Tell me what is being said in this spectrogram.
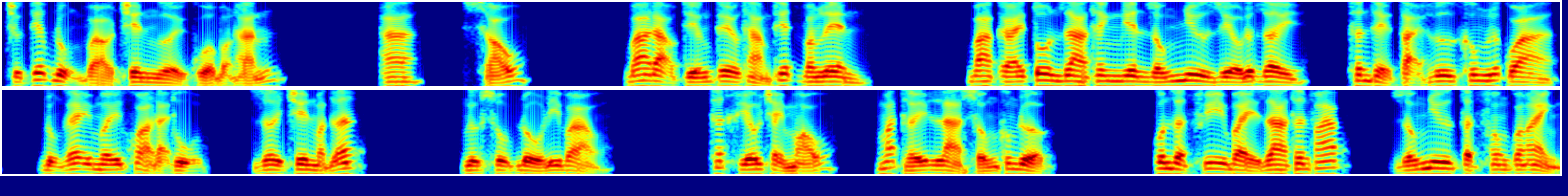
trực tiếp đụng vào trên người của bọn hắn. A, sáu. Ba đạo tiếng kêu thảm thiết vang lên. Ba cái tôn gia thanh niên giống như diều đứt dây, thân thể tại hư không lướt qua, đụng gây mấy quả đại thụ, rơi trên mặt đất. Ngực sụp đổ đi vào. Thất khiếu chảy máu, mắt thấy là sống không được. Quân giật phi bày ra thân pháp, giống như tật phong quang ảnh,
